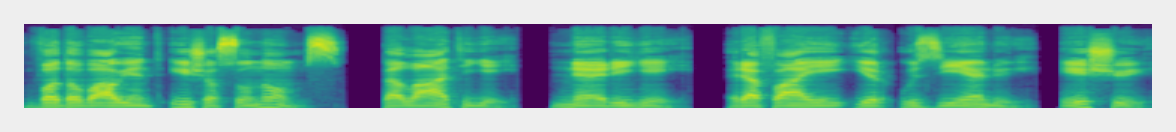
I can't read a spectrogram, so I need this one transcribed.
vadovaujant išio sūnums, Pelatijai, Nerijai, Refajai ir Uzieliui, Išiui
